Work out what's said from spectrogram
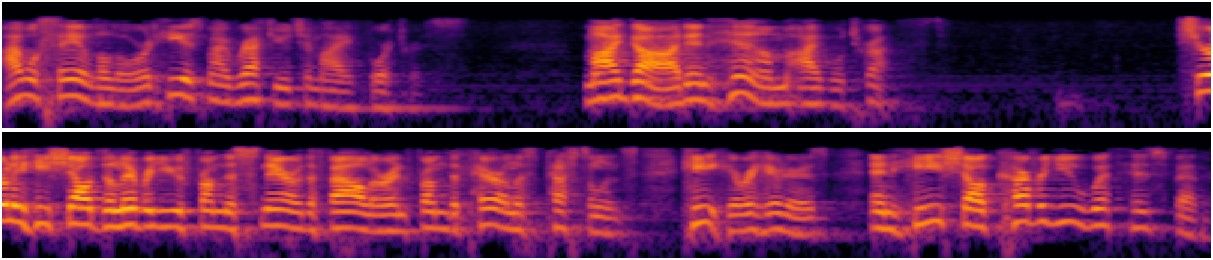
I will say of the Lord, He is my refuge and my fortress. My God, in Him I will trust. Surely he shall deliver you from the snare of the fowler and from the perilous pestilence. He, here, here it is, and he shall cover you with his feathers.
